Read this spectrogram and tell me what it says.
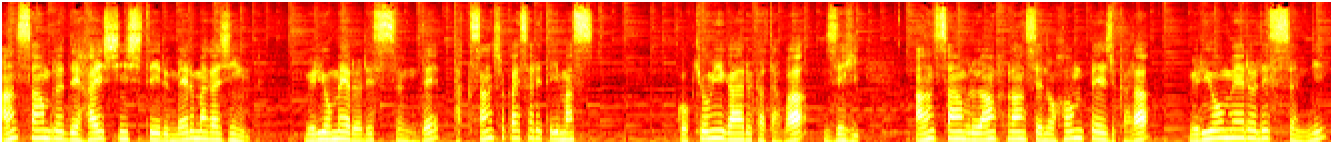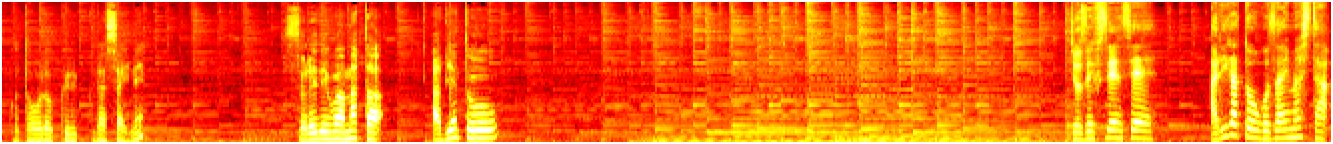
アンサンブルで配信しているメールマガジン無料メールレッスンでたくさん紹介されています。ご興味がある方はぜひアンサンブル・アン・フランセのホームページから無料メールレッスンにご登録くださいね。それではまた。À bientôt ジョゼフ先生、ありがとうございました。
